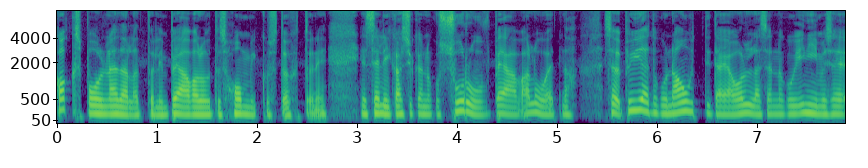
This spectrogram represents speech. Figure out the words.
kaks pool nädalat olin peavaludes hommikust õhtuni ja see oli ka sihuke nagu suruv peavalu, et noh, sa püüad nagu nautida ja olla seal nagu inimese,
